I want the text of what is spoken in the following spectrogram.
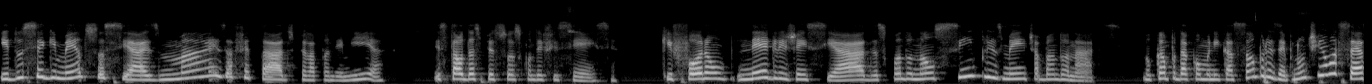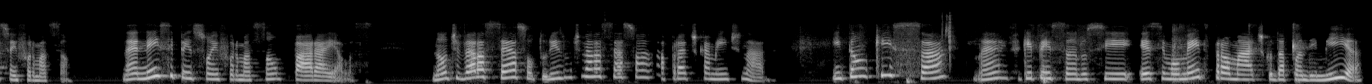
E dos segmentos sociais mais afetados pela pandemia, está o das pessoas com deficiência que foram negligenciadas, quando não simplesmente abandonadas. No campo da comunicação, por exemplo, não tinham acesso à informação, né? nem se pensou em informação para elas. Não tiveram acesso ao turismo, não tiveram acesso a, a praticamente nada. Então, quiçá, né, fiquei pensando se esse momento traumático da pandemia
